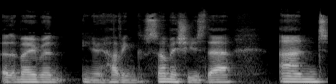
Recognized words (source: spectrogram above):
at the moment, you know, having some issues there. And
